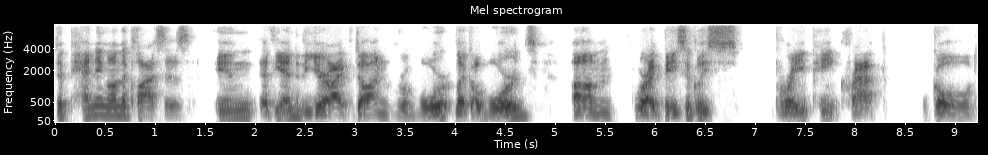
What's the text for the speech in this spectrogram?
Depending on the classes, in at the end of the year, I've done reward like awards, um, where I basically spray paint crap gold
